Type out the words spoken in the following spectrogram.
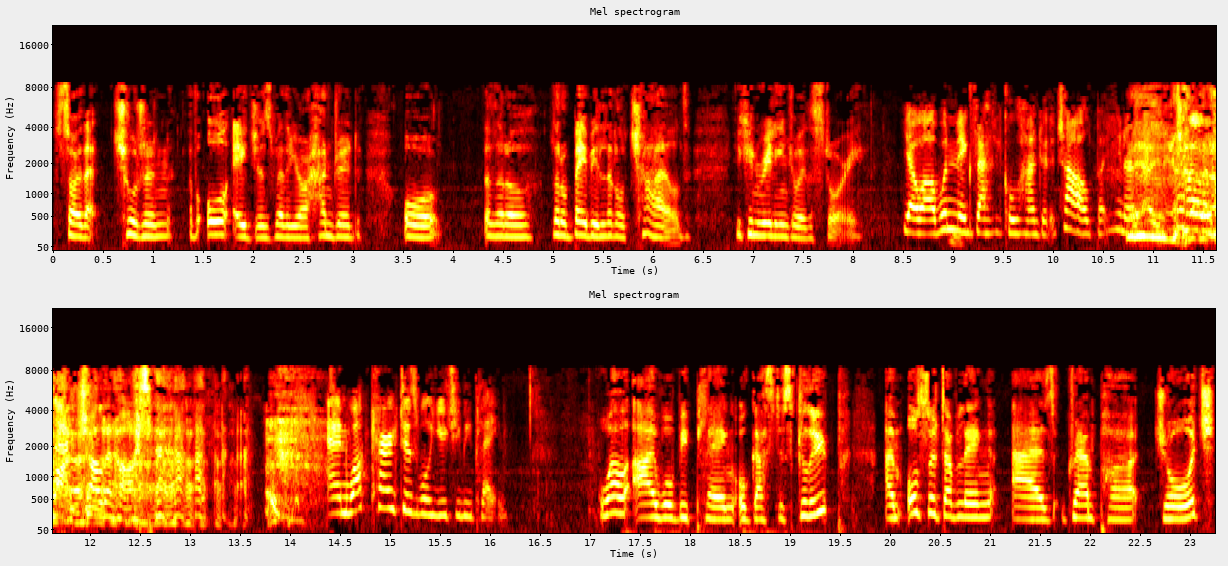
so that children of all ages, whether you're a hundred or a little, little baby, little child, you can really enjoy the story. Yeah, well, I wouldn't exactly call Hunter a child, but you know, we'll go with that. Child at heart. And what characters will you two be playing? well, I will be playing Augustus Gloop. I'm also doubling as Grandpa George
